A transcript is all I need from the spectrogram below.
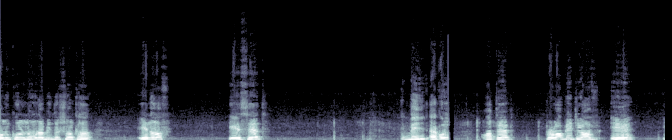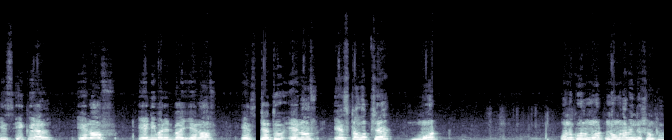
অনুকূল নমুনা বিন্দুর সংখ্যা এন অফ এ সেদ বি এখন অতএব probability of A is equal n of A divided by n of S যেহেতু n of S টা হচ্ছে মোট, অনুকূল মোট নমুনা বিন্দুর সংখ্যা।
